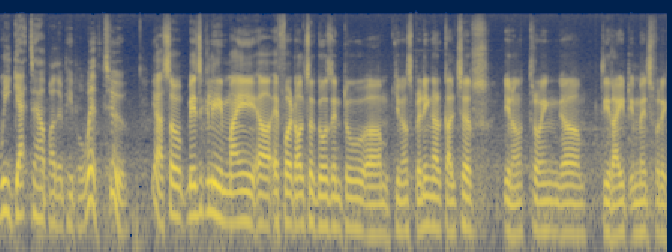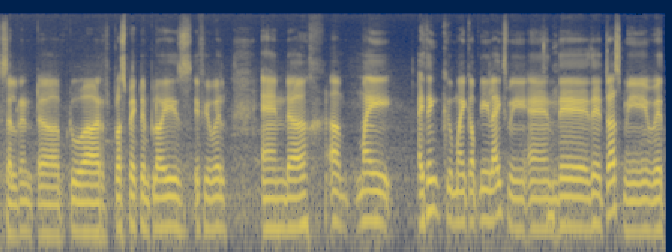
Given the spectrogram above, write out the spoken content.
we get to help other people with too. Yeah, so basically, my uh, effort also goes into um, you know spreading our culture, you know, throwing uh, the right image for Axelerant uh, to our prospect employees, if you will, and uh, um, my I think my company likes me and they they trust me with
